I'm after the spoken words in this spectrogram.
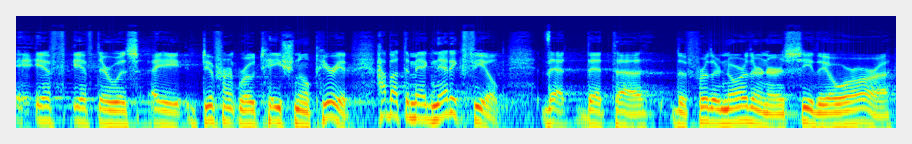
if, if there was a different rotational period. How about the magnetic field that, that uh, the further northerners see, the aurora?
